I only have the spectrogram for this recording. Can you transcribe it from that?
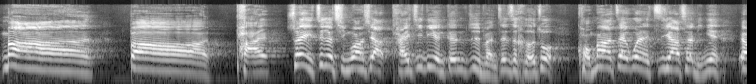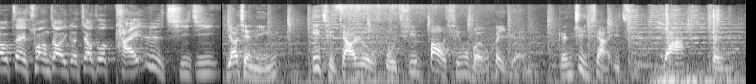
慢半拍，所以这个情况下，台积电跟日本这次合作，恐怕在未来自驾车里面要再创造一个叫做台日奇迹。邀请您一起加入五七报新闻会员，跟俊相一起挖真相。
